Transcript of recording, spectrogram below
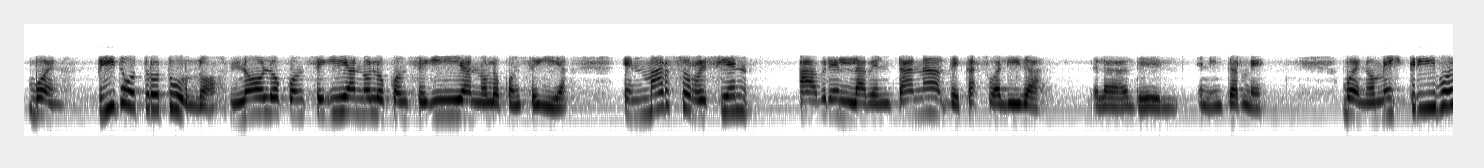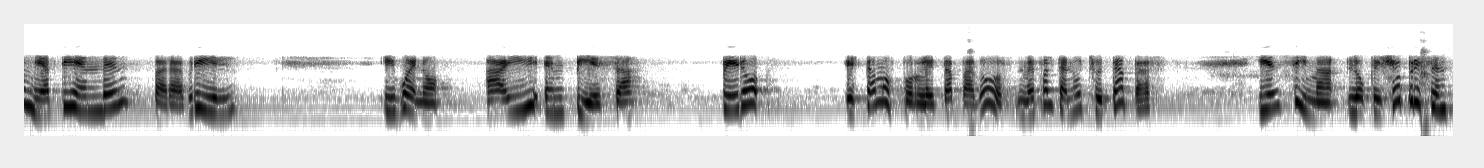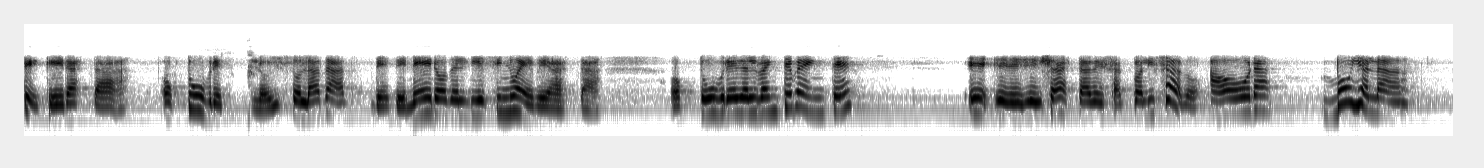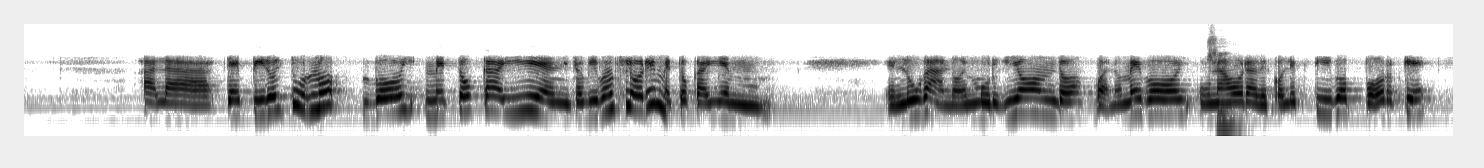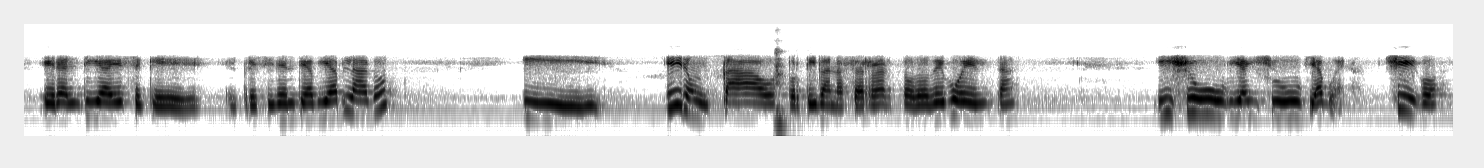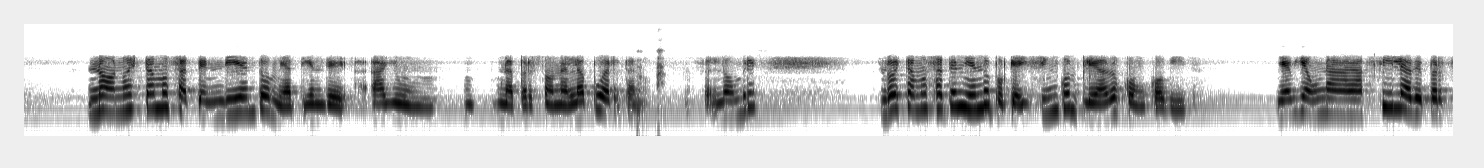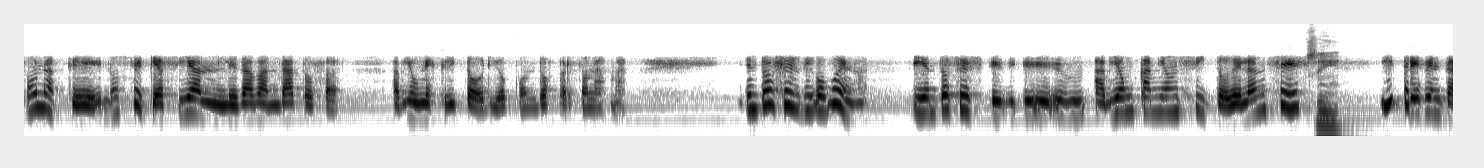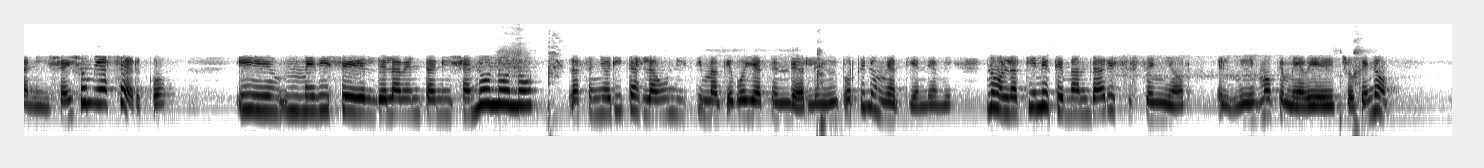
Bueno, pido otro turno, no lo conseguía, no lo conseguía, no lo conseguía. En marzo recién abren la ventana de casualidad la, en internet. Bueno, me inscribo y me atienden para abril y bueno, ahí empieza, pero estamos por la etapa 2, me faltan ocho etapas. Y encima, lo que yo presenté, que era hasta octubre, lo hizo la DAD, desde enero del 19 hasta octubre del 2020, eh, eh, ya está desactualizado. Ahora voy a la, a la, te pido el turno voy, me toca ahí en, yo vivo en Flores, me toca ahí en, en Lugano, en Murguiondo, bueno, me voy una hora de colectivo porque era el día ese que el presidente había hablado y era un caos porque iban a cerrar todo de vuelta y lluvia y lluvia, bueno, llego, no, no estamos atendiendo, me atiende, hay un una persona en la puerta, no, sé el nombre, no estamos atendiendo porque hay cinco empleados con COVID. Y había una fila de personas que, no sé, qué hacían, le daban datos a... Había un escritorio con dos personas más. Entonces digo, bueno, y entonces eh, eh, había un camioncito de ANSES y tres ventanillas. Y yo me acerco y me dice el de la ventanilla, no, no, no, la señorita es la última que voy a atender. Le digo, ¿y por qué no me atiende a mí? No, la tiene que mandar ese señor, el mismo que me había dicho que no.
